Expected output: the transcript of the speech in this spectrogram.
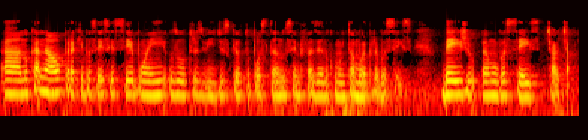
ah, no canal para que vocês recebam aí os outros vídeos que eu estou postando, sempre fazendo com muito amor para vocês. Beijo, amo vocês. Tchau, tchau.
